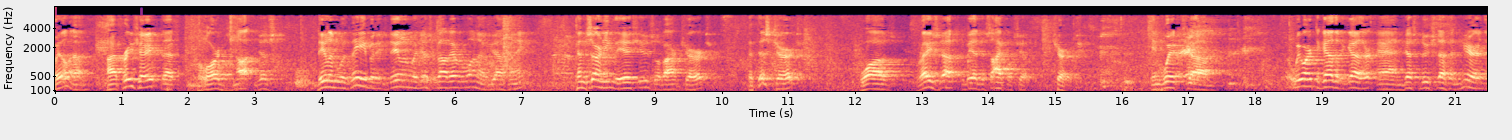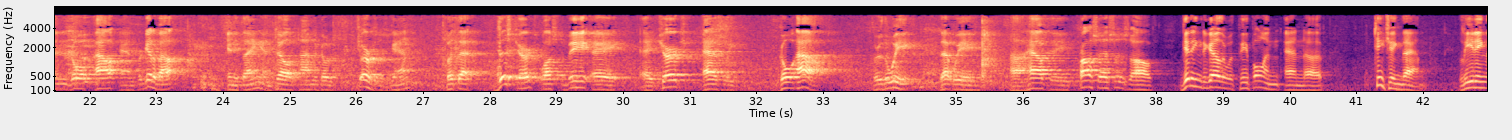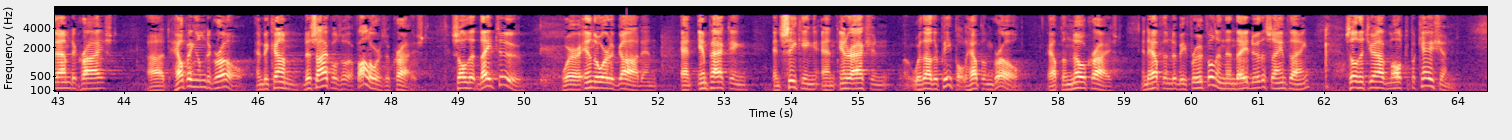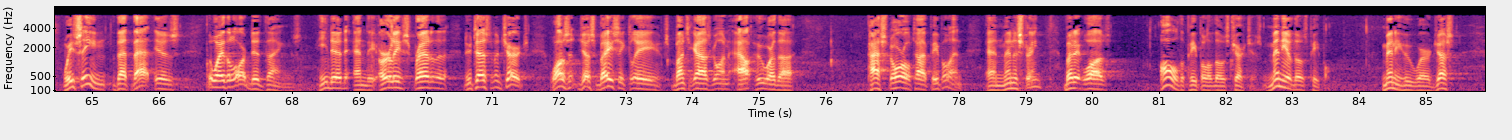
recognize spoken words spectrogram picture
Well, uh, I appreciate that the Lord's not just dealing with me, but He's dealing with just about every one of you, I think, concerning the issues of our church. That this church was raised up to be a discipleship church, in which uh, we weren't together together and just do stuff in here, and then go out and forget about anything until it's time to go to services again. But that this church was to be a a church as we go out through the week that we uh, have the processes of getting together with people and and uh, teaching them, leading them to Christ, uh, helping them to grow and become disciples or followers of Christ, so that they too were in the Word of God and and impacting and seeking an interaction with other people, to help them grow help them know Christ, and to help them to be fruitful, and then they do the same thing, so that you have multiplication. We've seen that that is the way the Lord did things. He did, and the early spread of the New Testament church wasn't just basically a bunch of guys going out who were the pastoral type people and, and ministering, but it was all the people of those churches, many of those people, many who were just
